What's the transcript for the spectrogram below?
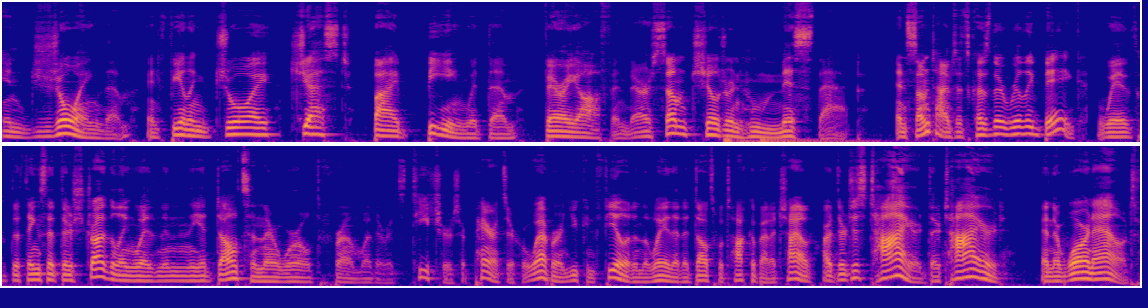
enjoying them and feeling joy just by being with them very often. There are some children who miss that. And sometimes it's because they're really big with the things that they're struggling with and the adults in their world from, whether it's teachers or parents or whoever. And you can feel it in the way that adults will talk about a child. Or they're just tired. They're tired and they're worn out.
